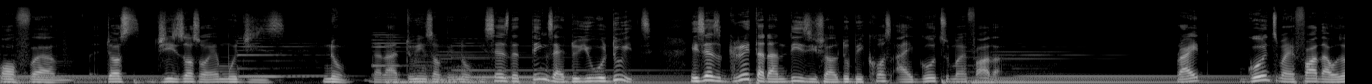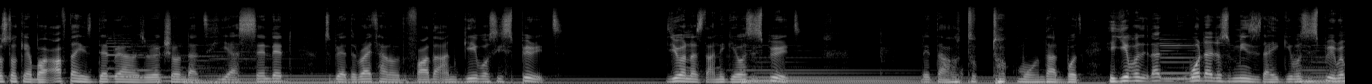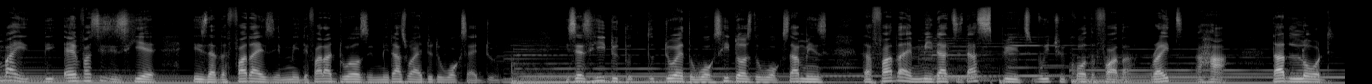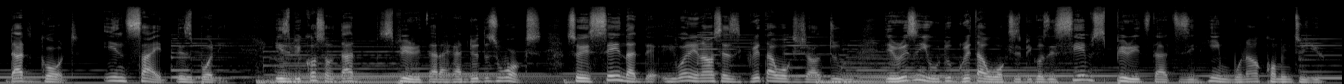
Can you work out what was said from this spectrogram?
of um, just Jesus or MOGs. No, that are doing something. No, he says, The things I do, you will do it. He says, Greater than these you shall do because I go to my Father. Right? Going to my Father, I was just talking about after his death, burial, and resurrection, that he ascended to be at the right hand of the Father and gave us his Spirit. Do you understand? He gave us his Spirit later I'll talk more on that. But he gave us that. What that just means is that he gave us his spirit. Remember, he, the emphasis is here is that the Father is in me. The Father dwells in me. That's why I do the works I do. He says he do the, do the works. He does the works. That means the Father in me. That is that spirit which we call the Father, right? Aha. That Lord, that God inside this body It's because of that spirit that I can do these works. So he's saying that the, when he now says, Greater works you shall do, the reason you will do greater works is because the same spirit that is in him will now come into you.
